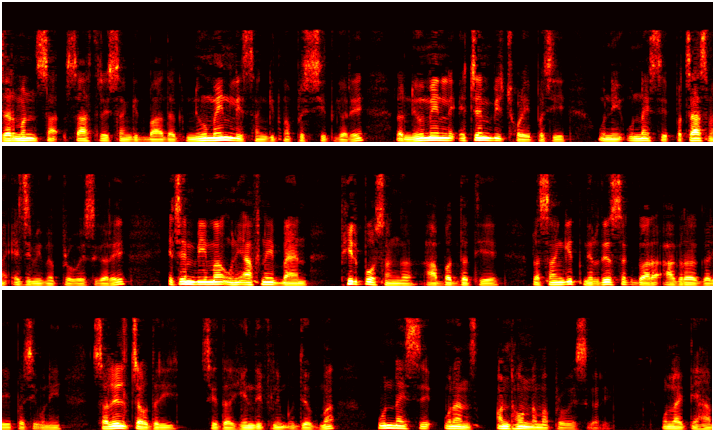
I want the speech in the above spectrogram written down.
जर्मन शास्त्रीय संगीत वादक न्यूमेनले संगीतमा प्रशिक्षित गरे र न्यूमेनले एचएमबी छोडेपछि उनी उन्नाइस सय पचासमा एचएमबीमा प्रवेश गरे। एचएमबीमा उनी आफ्नै ब्याण्ड फिर्पोसँग आबद्ध थिए र संगीत निर्देशकद्वारा आग्रह गरिएपछि उनी सलिल चौधरीसित हिन्दी फिल्म उद्योगमा उन्नाइस सय अन्ठाउन्नमा प्रवेश गरे। उनलाई त्यहाँ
